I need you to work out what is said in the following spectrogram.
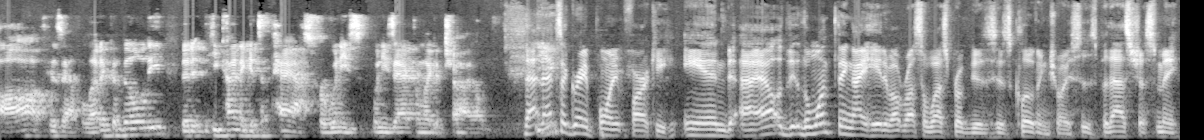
awe of his athletic ability that it, he kind of gets a pass for when he's when he's acting like a child. That, that's a great point, Farkey. And uh, the, the one thing I hate about Russell Westbrook is his clothing choices, but that's just me.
